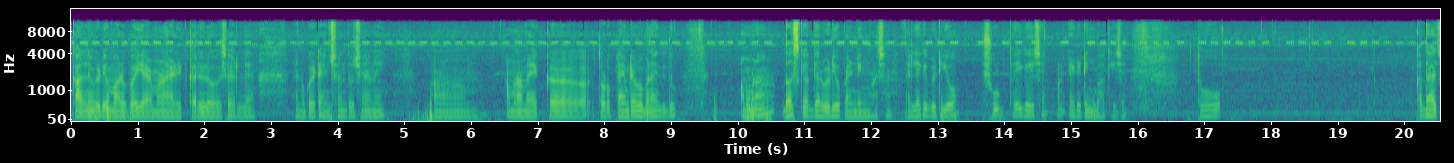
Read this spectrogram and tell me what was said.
કાલની વીડિયો મારો ભાઈ હમણાં એડિટ કરી રહ્યો છે એટલે એનું કોઈ ટેન્શન તો છે નહીં. પણ હમણાં મેં એક, થોડુંક ટાઈમ ટેબલ બનાવી દીધું. હમણાં દસ કે અગિયાર વીડિયો પેન્ડિંગમાં છે. એટલે કે વીડિયો શૂટ થઈ ગઈ છે, પણ એડિટિંગ બાકી છે. તો કદાચ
